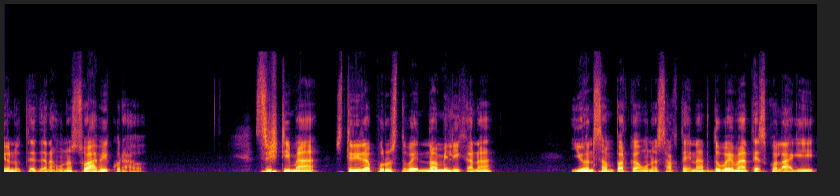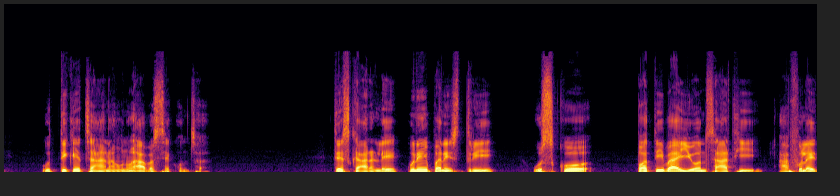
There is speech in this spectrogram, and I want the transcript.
यौन उत्तेजना हुनु स्वाभाविक कुरा हो। सृष्टिमा स्त्री र पुरुष दुवै नमिलिकन यौन सम्पर्क हुन सक्दैन र दुवैमा त्यसको लागि उत्तिकै चाहना हुनु आवश्यक हुन्छ। त्यस कारणले कुनै पनि स्त्री उसको पति वा यौन साथी आफूलाई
